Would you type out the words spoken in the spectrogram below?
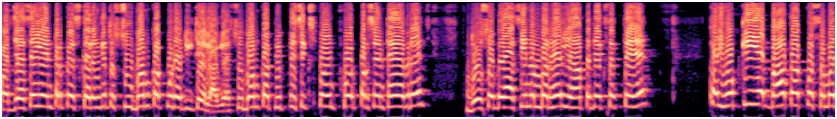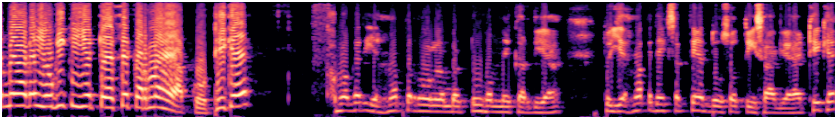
और जैसे ही एंटर प्रेस करेंगे तो शुभम का पूरा डिटेल आ गया। शुभम का 56.4 परसेंट है एवरेज दो सौ बयासी नंबर है, यहाँ पे देख सकते हैं। आई होप कि ये बात आपको समझ में आ गई होगी कि ये कैसे करना है आपको, ठीक है? अब अगर यहाँ पर रोल नंबर टू हमने कर दिया तो यहाँ पे देख सकते हैं 230 आ गया है, ठीक है?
